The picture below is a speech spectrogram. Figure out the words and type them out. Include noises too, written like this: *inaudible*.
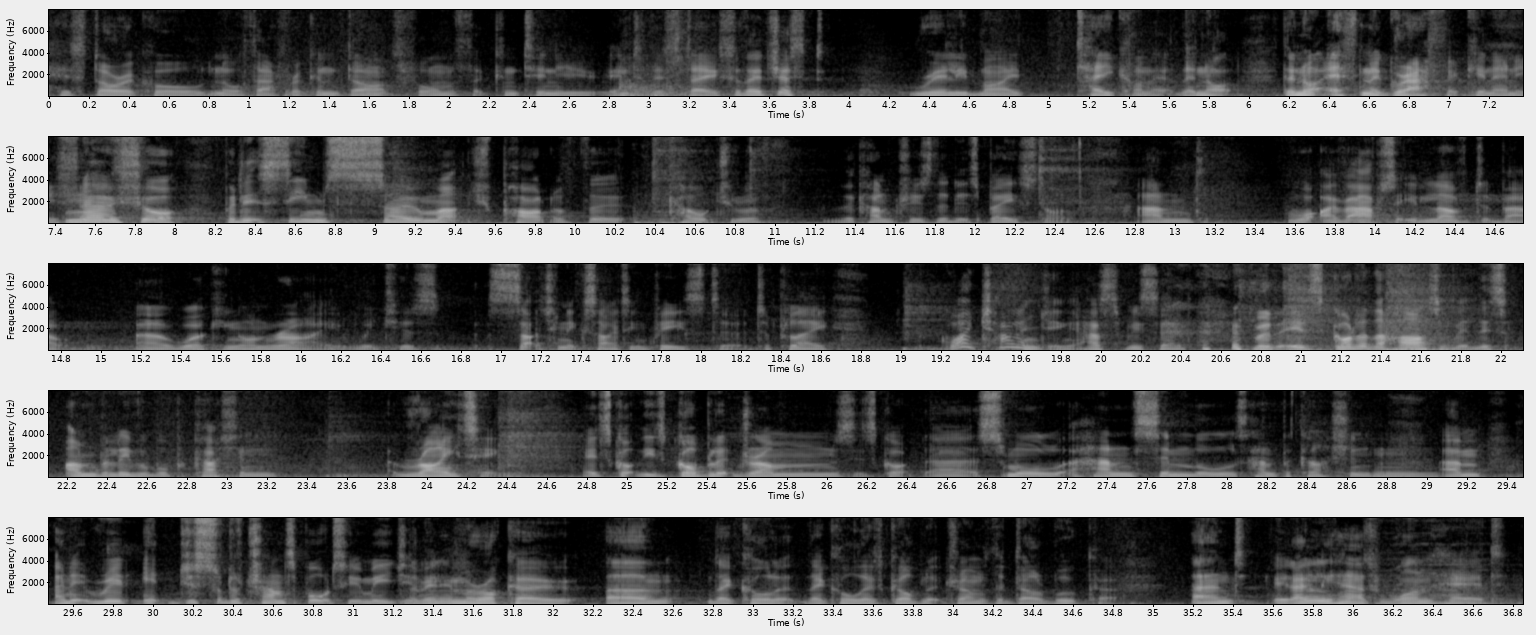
historical North African dance forms that continue into this day. So they're just really my take on it. They're not they're not ethnographic in any sense. No, sure, but it seems so much part of the culture of the countries that it's based on. And what I've absolutely loved about uh, working on Rai, which is such an exciting piece to, to play, quite challenging, it has to be said, *laughs* but it's got at the heart of it this unbelievable percussion writing. It's got these goblet drums, it's got uh, small hand cymbals, hand percussion, um, and it it just sort of transports you immediately. I mean, in Morocco, um, they call it they call those goblet drums the dalbuka, and it only has one head.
